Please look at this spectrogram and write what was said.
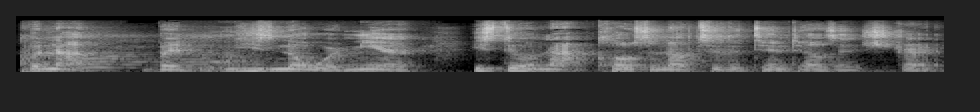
but not. But he's nowhere near. He's still not close enough to the ten tails in strength.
